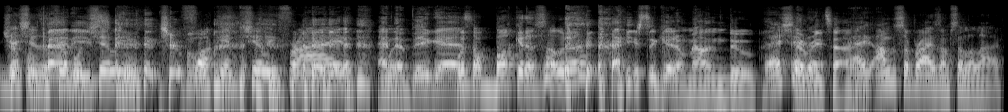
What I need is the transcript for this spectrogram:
triple shit's a triple chili, triple fucking chili fries, and with, the big ass. with the bucket of soda. I used to get a Mountain Dew That shit every uh, time. I, I'm surprised I'm still alive.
